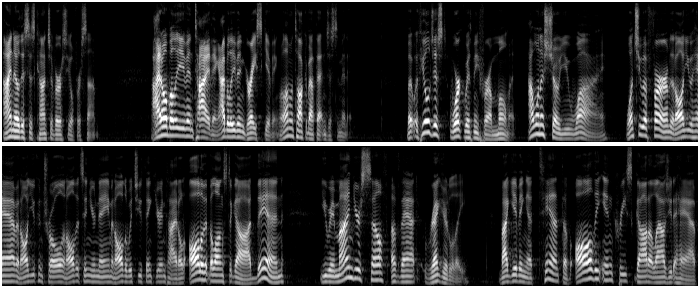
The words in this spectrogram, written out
I know this is controversial for some. I don't believe in tithing. I believe in grace giving. Well, I'm going to talk about that in just a minute. But if you'll just work with me for a moment, I want to show you why, once you affirm that all you have and all you control and all that's in your name and all to which you think you're entitled, all of it belongs to God, then you remind yourself of that regularly by giving a tenth of all the increase God allows you to have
